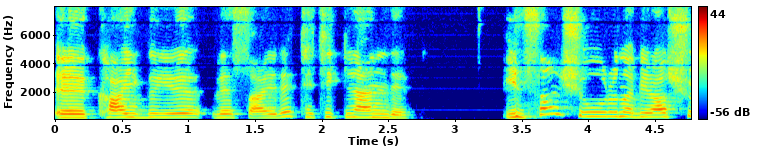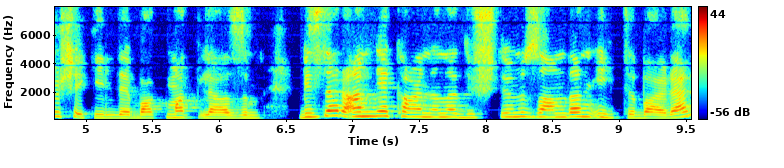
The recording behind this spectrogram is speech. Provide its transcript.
e, kaygıyı vesaire tetiklendi. İnsan şuuruna biraz şu şekilde bakmak lazım. Bizler anne karnına düştüğümüz andan itibaren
